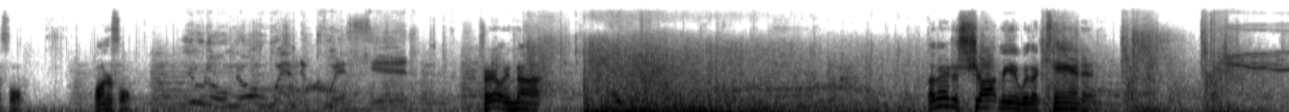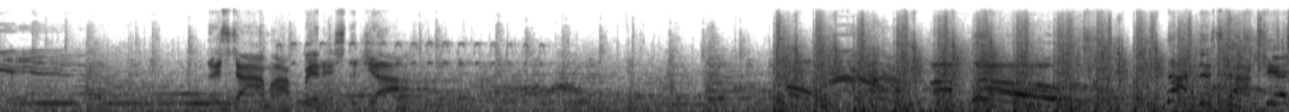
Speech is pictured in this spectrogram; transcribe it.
Wonderful. Wonderful. You don't know when to quit, kid. Apparently not. That man just shot me with a cannon. This time I finish the job. Oh! Not this time, kid.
